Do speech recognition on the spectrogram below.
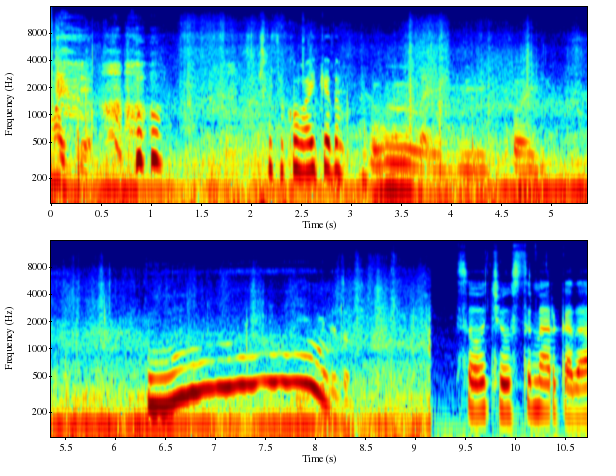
巻いて。ちょっと怖いけどうーいっぱい సో చూస్తున్నారు కదా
